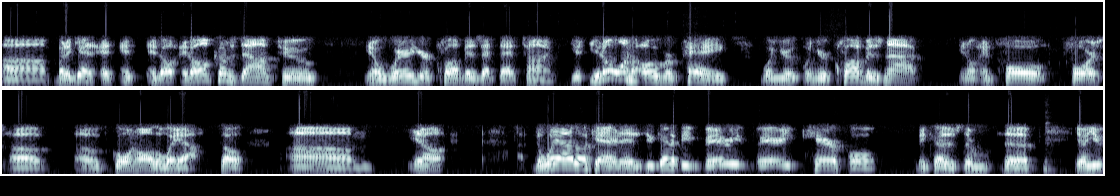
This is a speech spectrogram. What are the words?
Uh, but again, it, it it all it all comes down to you know where your club is at that time. You, you don't want to overpay when your when your club is not you know in full force of of going all the way out. So um, you know the way I look at it is you got to be very very careful because the the you know you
